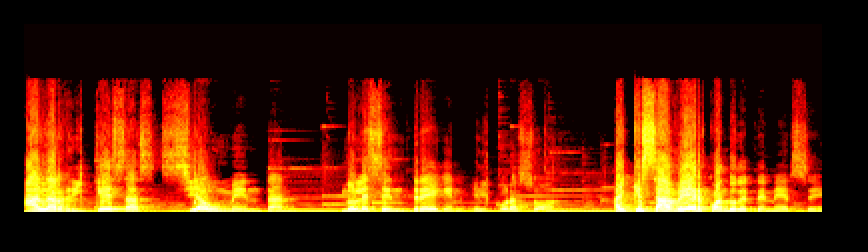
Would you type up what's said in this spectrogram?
a las riquezas si aumentan, no les entreguen el corazón. Hay que saber cuándo detenerse.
